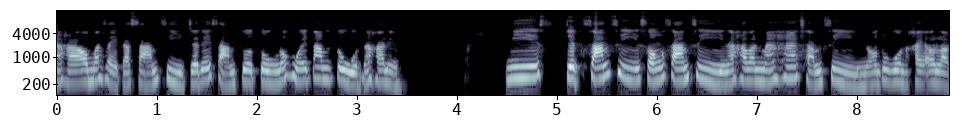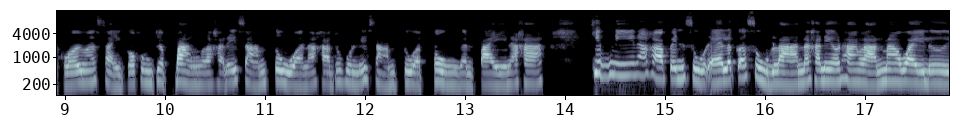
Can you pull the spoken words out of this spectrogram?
นะคะ เอามาใส่กับสามสี่จะได้สามตัวตรงแล้วหวยตามตูดนะคะเนี่ย มีเจ็ดสามสี่สองสามสี่นะคะ มันมาห้าสามสี่เนาะทุกคนใครเอาหลักร้อยมาใส่ก็คงจะปังละค่ะได้สามตัวนะคะ ทุกคนได้สามตัวตรงกันไปนะคะ คลิปนี้นะคะ เป็นสูตรแอดแล้วก็สูตรร้านนะคะแนวทางร้านมาไวเลย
